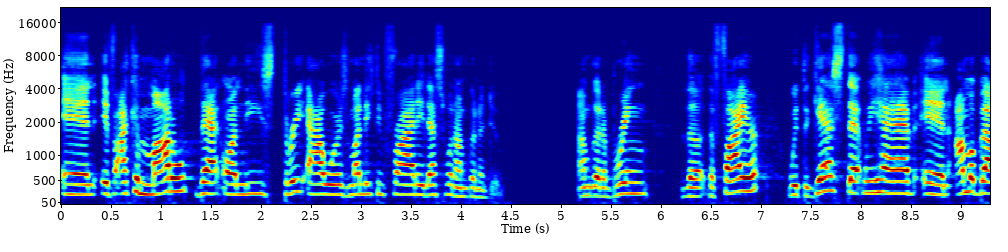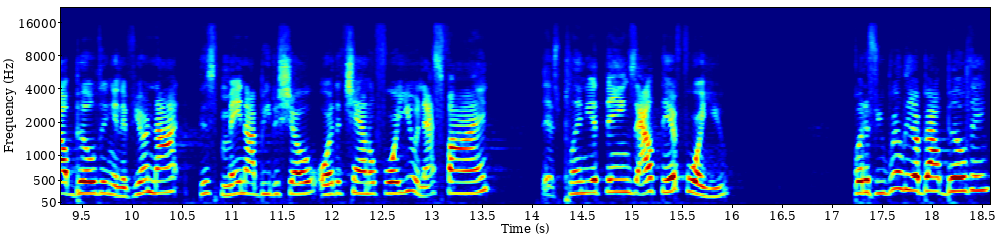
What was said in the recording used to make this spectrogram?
And if I can model that on these three hours, Monday through Friday, that's what I'm going to do. I'm going to bring the, the fire with the guests that we have, and I'm about building. And if you're not, this may not be the show or the channel for you, and that's fine. There's plenty of things out there for you. But if you really are about building,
